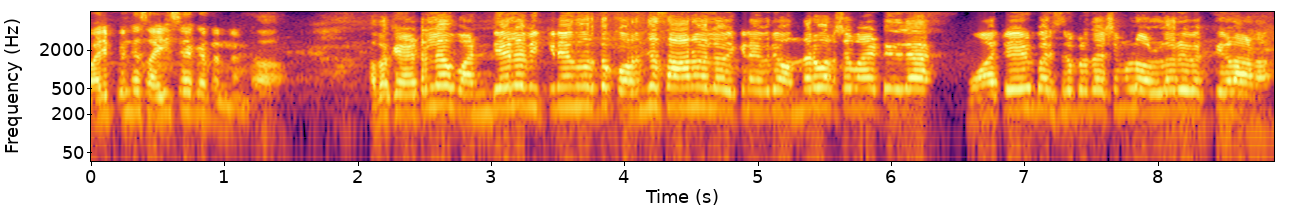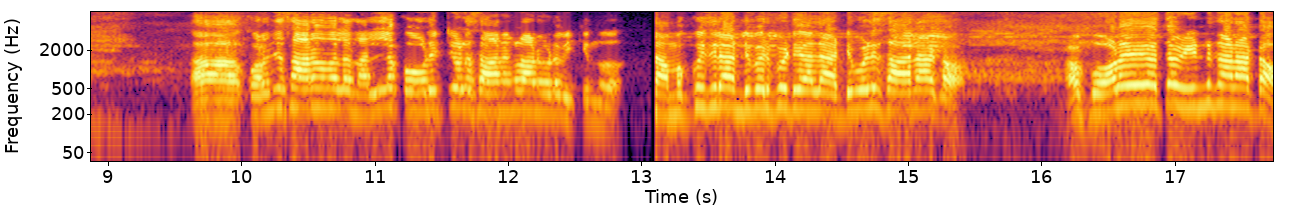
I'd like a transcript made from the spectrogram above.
പരിപ്പിന്റെ സൈസൊക്കെ തന്നെ ഉണ്ട്. അപ്പൊ കേട്ടല്ലോ വണ്ടിയല്ല വിൽക്കണേന്ന് ഓർത്ത് കുറഞ്ഞ സാധനമല്ല വിൽക്കണേ. ഇവർ ഒന്നര വർഷമായിട്ട് ഇതിലെ മൂവാറ്റുപുഴയും പരിസര പ്രദേശങ്ങളിലും ഉള്ള ഒരു വ്യക്തികളാണ്. കുറഞ്ഞ സാധനമൊന്നുമല്ല നല്ല ക്വാളിറ്റി ഉള്ള സാധനങ്ങളാണ് ഇവിടെ വിൽക്കുന്നത്. നമുക്കും ഇതിൽ അണ്ടിപ്പരിപ്പ് കിട്ടി നല്ല അടിപൊളി സാധനം കേട്ടോ അപ്പൊ ഫോളോ ചെയ്ത് വെച്ചാൽ വീണ്ടും കാണാട്ടോ.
